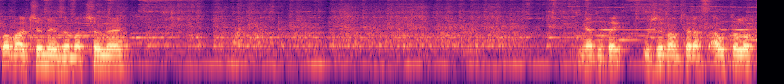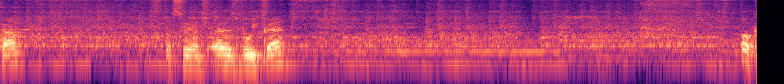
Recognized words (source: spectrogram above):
Powalczymy, zobaczymy. Ja tutaj używam teraz autoloka, stosując L2. Ok,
